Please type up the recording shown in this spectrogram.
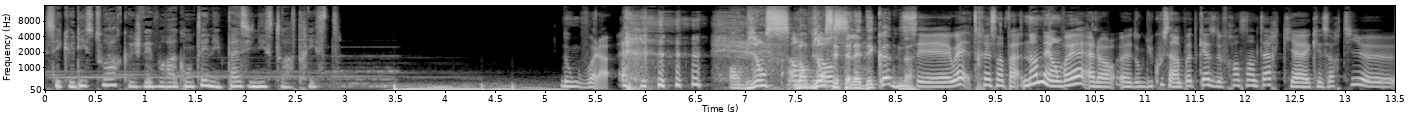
c'est que l'histoire que je vais vous raconter n'est pas une histoire triste. Donc voilà. Ambiance, Ambiance. l'ambiance est à la déconne. C'est ouais, très sympa. Non, mais en vrai, alors euh, donc du coup, c'est un podcast de France Inter qui, a, qui est sorti, euh,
